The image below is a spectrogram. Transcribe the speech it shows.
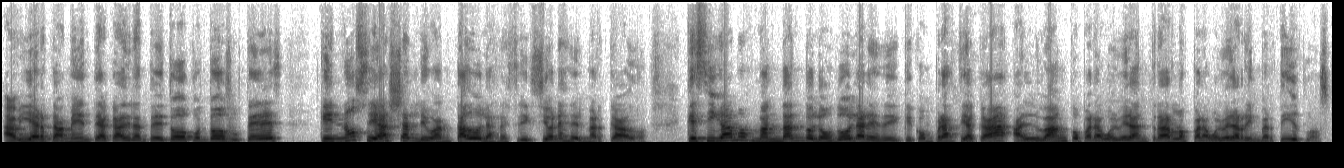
abiertamente acá delante de todos, con todos ustedes, que no se hayan levantado las restricciones del mercado. Que sigamos mandando los dólares de que compraste acá al banco para volver a entrarlos, para volver a reinvertirlos.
